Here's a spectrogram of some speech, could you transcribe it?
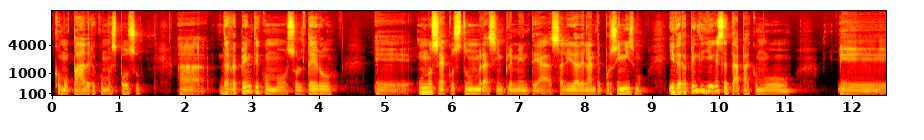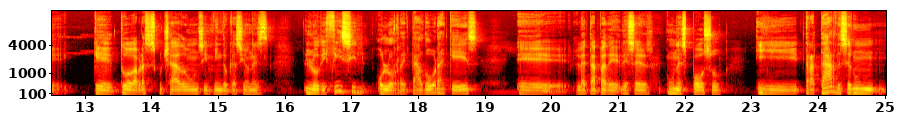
como padre o como esposo. Ah, de repente como soltero eh, uno se acostumbra simplemente a salir adelante por sí mismo y de repente llega esta etapa como eh, que tú habrás escuchado un sinfín de ocasiones lo difícil o lo retadora que es eh, la etapa de, ser un esposo y tratar de ser un,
